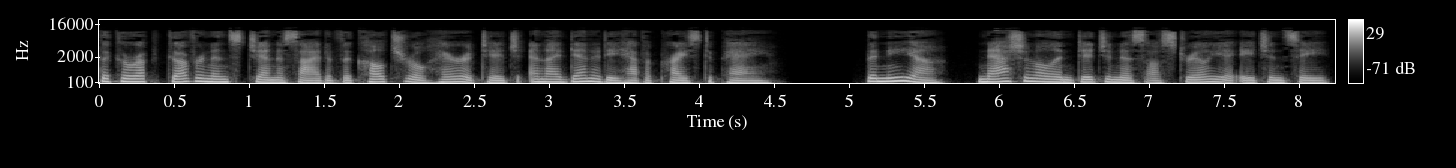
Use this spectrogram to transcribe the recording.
The corrupt governance genocide of the cultural heritage and identity have a price to pay. The NIA, National Indigenous Australia Agency,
